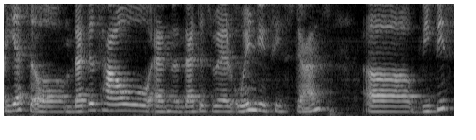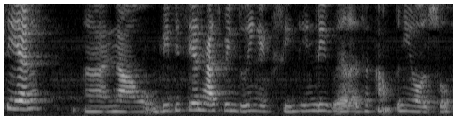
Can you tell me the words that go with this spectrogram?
yes, uh, that is how and that is where ONGC stands. Uh, BPCL uh, now BPCL has been doing exceedingly well as a company also.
